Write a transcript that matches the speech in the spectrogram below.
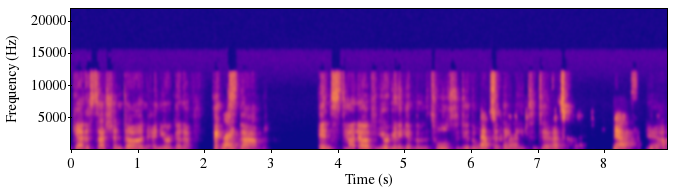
get a session done and you're going to fix right. them instead of you're going to give them the tools to do the work That's that correct. they need to do. That's correct. Now, yeah.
